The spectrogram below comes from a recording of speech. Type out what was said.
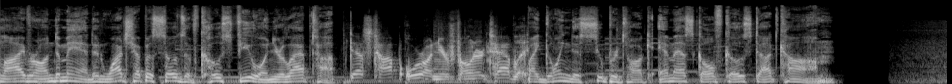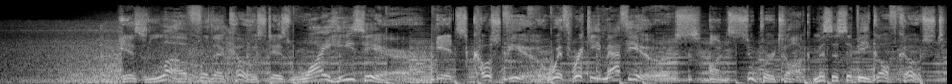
Listen live or on demand and watch episodes of Coast View on your laptop, desktop, or on your phone or tablet by going to supertalkmsgulfcoast.com. His love for the coast is why he's here. It's Coast View with Ricky Mathews on Super Talk Mississippi Gulf Coast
